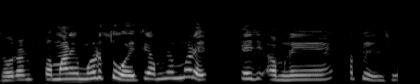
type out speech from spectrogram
ધોરણ પ્રમાણે મળતું હોય તે અમને મળે, એ જ અમને અપીલ છે.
